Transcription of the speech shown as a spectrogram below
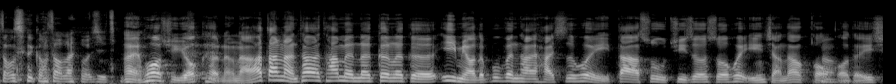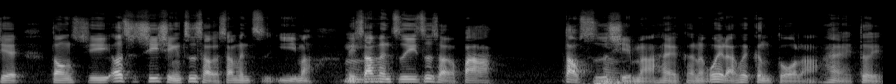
都是构造乱活细菌。哎，或许有可能了啊！当然他，他他们呢，跟那个疫苗的部分，它还是会以大数据，就是说会影响到狗狗的一些东西。二十七型至少有三分之一嘛，你三分之一至少有八到十型嘛，嘿，可能未来会更多啦，嘿，对。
